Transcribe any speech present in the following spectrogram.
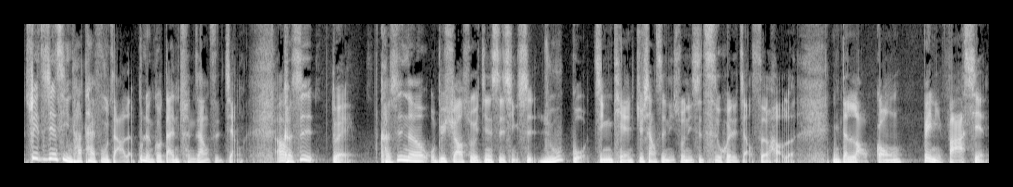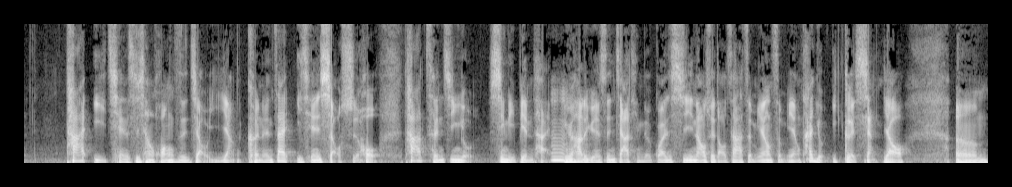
所以这件事情他太复杂了，不能够单纯这样子讲。哦。可是对。可是呢，我必须要说一件事情是，如果今天就像是你说你是词汇的角色好了，你的老公被你发现他以前是像黄子佼一样，可能在以前小时候，他曾经有心理变态，因为他的原生家庭的关系，然后所以导致他怎么样怎么样，他有一个想要，嗯。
